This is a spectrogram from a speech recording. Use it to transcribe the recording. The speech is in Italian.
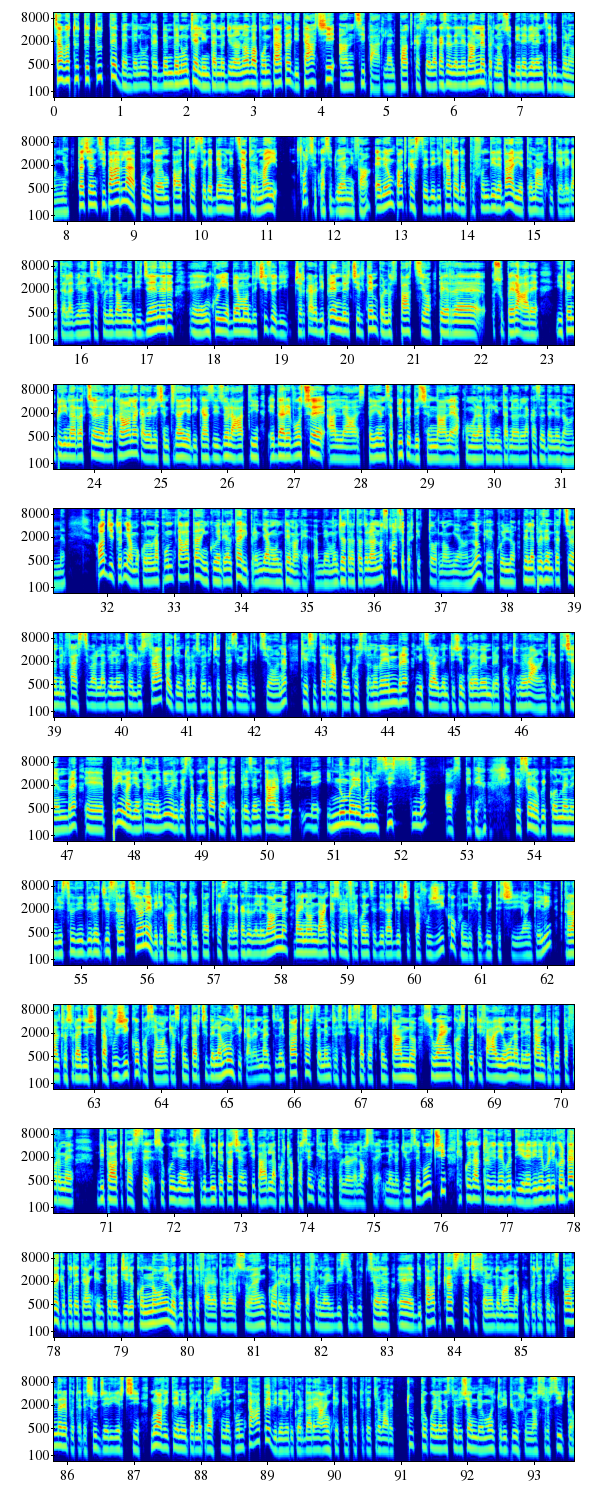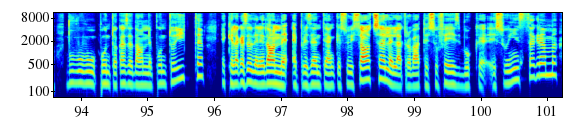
Ciao a tutte e tutte, benvenute e benvenuti all'interno di una nuova puntata di Taci Anzi Parla, il podcast della Casa delle Donne per non subire violenza di Bologna. Taci Anzi Parla appunto è un podcast che abbiamo iniziato ormai forse quasi due anni fa, ed è un podcast dedicato ad approfondire varie tematiche legate alla violenza sulle donne di genere, eh, in cui abbiamo deciso di cercare di prenderci il tempo e lo spazio per eh, superare i tempi di narrazione della cronaca, delle centinaia di casi isolati e dare voce alla esperienza più che decennale accumulata all'interno della Casa delle Donne. Oggi torniamo con una puntata in cui in realtà riprendiamo un tema che abbiamo già trattato l'anno scorso perché torna ogni anno, che è quello della presentazione del Festival La Violenza Illustrata, giunto alla sua diciottesima edizione, che si terrà poi questo novembre, inizierà il 25 novembre e continuerà anche a dicembre. E prima di entrare nel vivo di questa puntata e presentarvi le innumerevolosissime ospiti che sono qui con me negli studi di registrazione. Vi ricordo che il podcast della Casa delle Donne va in onda anche sulle frequenze di Radio Città Fujiko, quindi seguiteci anche lì. Tra l'altro su Radio Città Fujiko possiamo anche ascoltarci della musica nel mezzo del podcast, mentre se ci state ascoltando su Anchor, Spotify o una delle tante piattaforme di podcast su cui viene distribuito Taci Anzi Parla, purtroppo sentirete solo le nostre melodiose voci. Che cos'altro vi devo dire? Vi devo ricordare che potete anche interagire con noi, lo potete fare attraverso Anchor e la piattaforma di distribuzione distribuzione eh, di podcast, ci sono domande a cui potete rispondere, potete suggerirci nuovi temi per le prossime puntate, vi devo ricordare anche che potete trovare tutto quello che sto dicendo e molto di più sul nostro sito www.casadonne.it e che la Casa delle Donne è presente anche sui social, la trovate su Facebook e su Instagram.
